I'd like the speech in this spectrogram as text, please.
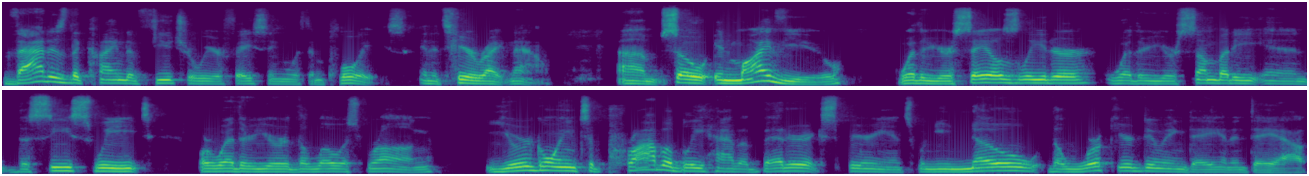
that is the kind of future we are facing with employees, and it's here right now. Um, so, in my view, whether you're a sales leader, whether you're somebody in the C suite, or whether you're the lowest rung, you're going to probably have a better experience when you know the work you're doing day in and day out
